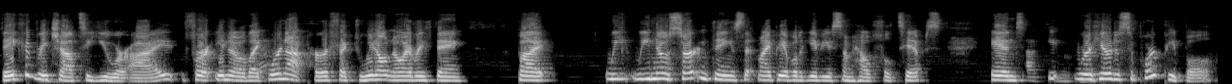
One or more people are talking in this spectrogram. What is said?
they could reach out to you or I for, you know, like we're not perfect. We don't know everything, but we we know certain things that might be able to give you some helpful tips. And Absolutely. we're here to support people.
